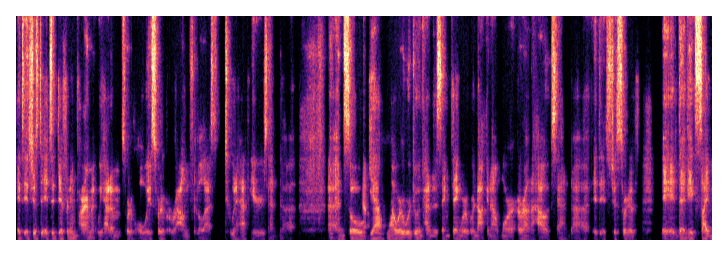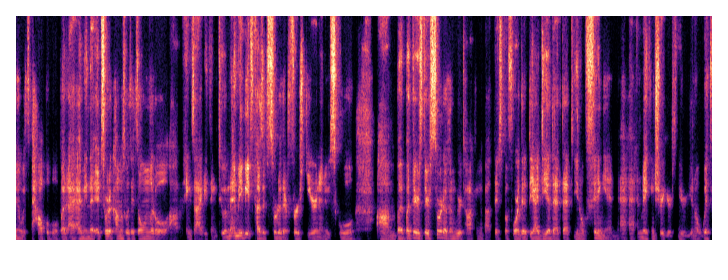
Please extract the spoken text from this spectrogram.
it's it's just it's a different environment. We had them sort of always sort of around for the last two and a half years, and uh, and so yeah. yeah, now we're we're doing kind of the same thing. We're we're knocking out more around the house, and uh, it, it's just sort of it, the, the, excitement was palpable, but I, I, mean, it sort of comes with its own little um, anxiety thing too. And, and maybe it's because it's sort of their first year in a new school. Um, but but there's there's sort of, and we were talking about this before, that the idea that that you know fitting in and, and making sure you're you're you know with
